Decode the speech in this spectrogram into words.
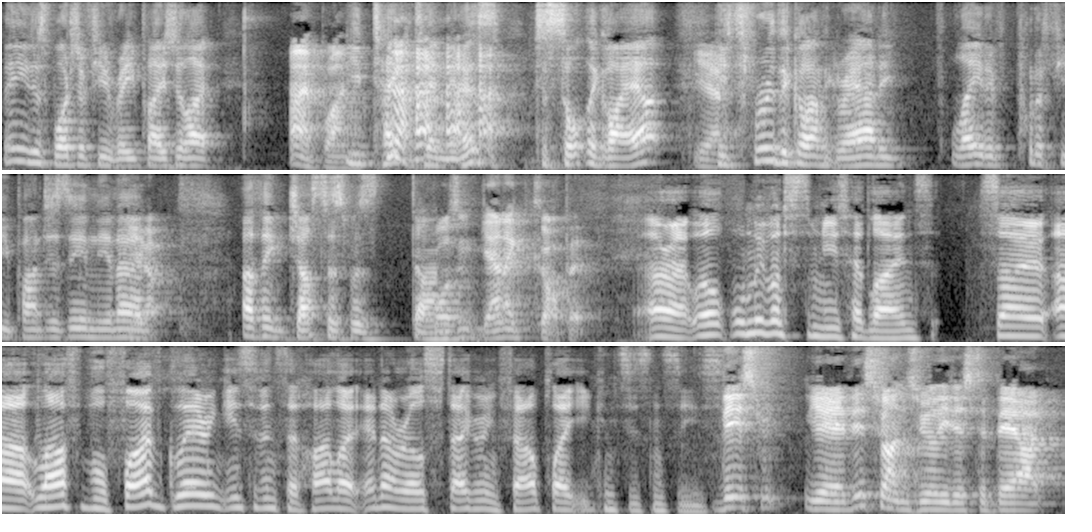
Then you just watch a few replays, you're like, I don't blame you take ten minutes to sort the guy out. Yeah. He threw the guy on the ground. He later put a few punches in. You know, Yep. I think justice was done. Wasn't gonna cop it. All right, well, we'll move on to some news headlines. So, uh, laughable five glaring incidents that highlight NRL's staggering foul play inconsistencies. This, yeah, this one's really just about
